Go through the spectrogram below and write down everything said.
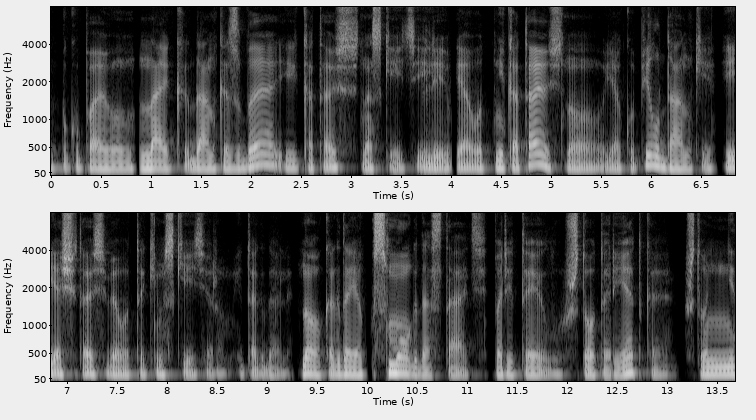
покупаю Nike Dunk SB и катаюсь на скейте. Или я вот не катаюсь, но я купил данки, и я считаю себя вот таким скейтером и так далее. Но когда я смог достать по ритейлу что-то редкое, что не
